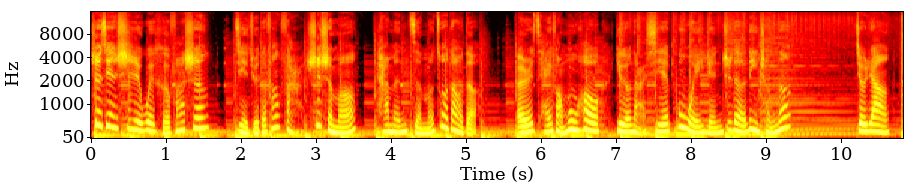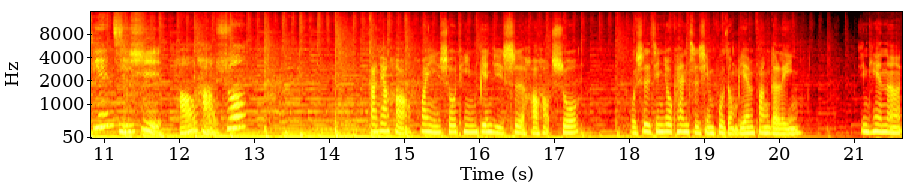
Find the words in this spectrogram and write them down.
这件事为何发生？解决的方法是什么？他们怎么做到的？而采访幕后又有哪些不为人知的历程呢？就让编辑室好好说。大家好，欢迎收听编辑室好好说，我是今周刊执行副总编方德林。今天呢，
